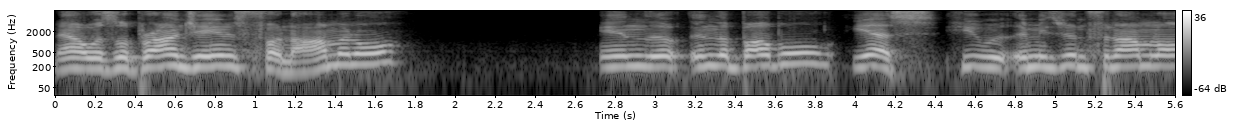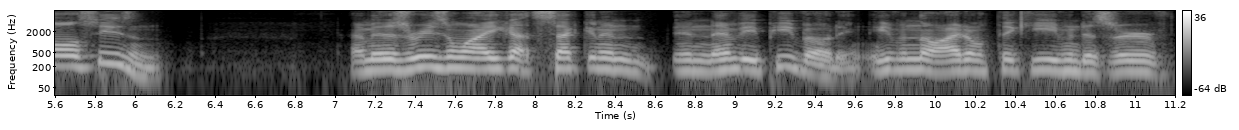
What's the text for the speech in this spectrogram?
Now, was LeBron James phenomenal? in the in the bubble, yes, he was. I mean, he's been phenomenal all season. I mean, there's a reason why he got second in, in MVP voting, even though I don't think he even deserved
